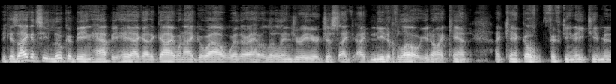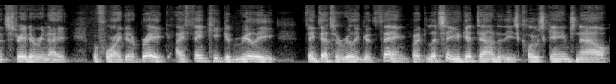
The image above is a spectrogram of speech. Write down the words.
because I could see Luka being happy. Hey, I got a guy when I go out, whether I have a little injury or just I, I need a blow. You know, I can't I can't go 15, 18 minutes straight every night before I get a break. I think he could really think that's a really good thing. But let's say you get down to these close games now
